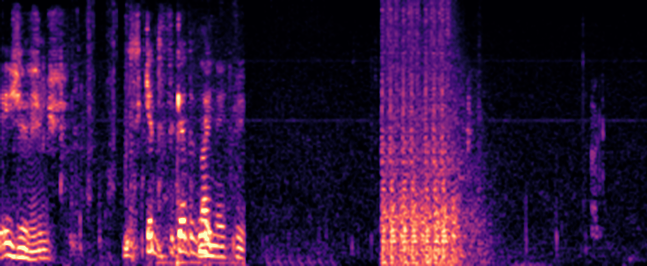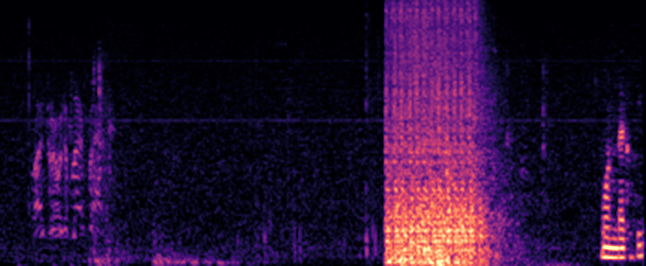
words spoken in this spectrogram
Jezus. Just get the fuck out of me. 983. One back of it.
